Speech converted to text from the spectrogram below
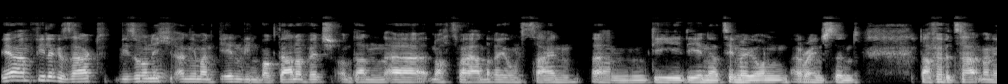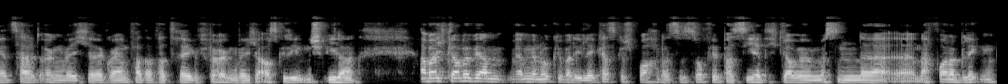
Ja, haben viele gesagt, wieso nicht an jemand gehen wie ein Bogdanovic und dann äh, noch zwei andere Jungs sein, ähm, die, die in der 10 Millionen Range sind. Dafür bezahlt man jetzt halt irgendwelche Grandfather-Verträge für irgendwelche ausgedienten Spieler. Aber ich glaube, wir haben, wir haben genug über die Lakers gesprochen. Es ist so viel passiert. Ich glaube, wir müssen äh, nach vorne blicken.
